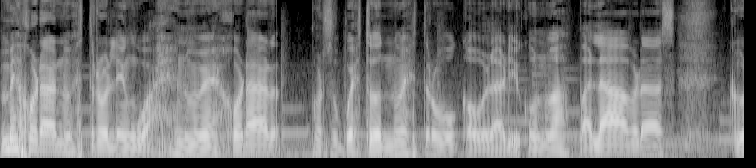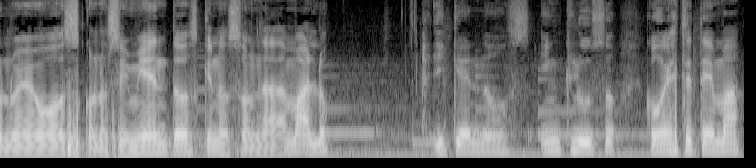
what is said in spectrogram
mejorar nuestro lenguaje, mejorar por supuesto nuestro vocabulario con nuevas palabras, con nuevos conocimientos que no son nada malo y que nos incluso con este tema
